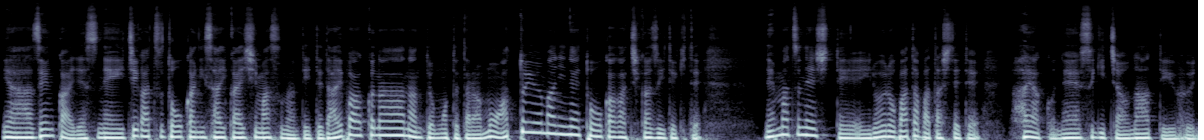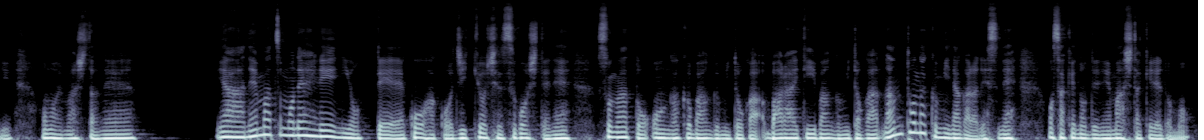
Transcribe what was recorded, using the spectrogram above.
いやー、前回ですね、1月10日に再開しますなんて言って、だいぶ開くなーなんて思ってたら、もうあっという間にね、10日が近づいてきて、年末年始っていろいろバタバタしてて、早くね、過ぎちゃうなっていうふうに思いましたね。いやー、年末もね、例によって紅白を実況して過ごしてね、その後音楽番組とかバラエティ番組とか、なんとなく見ながらですね、お酒飲んで寝ましたけれども、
